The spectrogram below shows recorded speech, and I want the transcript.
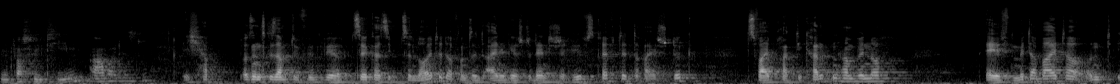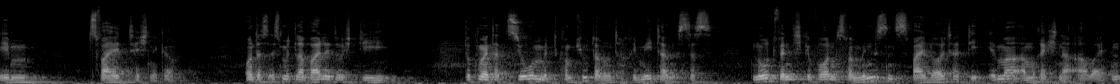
Mit was für einem Team arbeitest du? Ich habe, also insgesamt sind wir circa 17 Leute, davon sind einige studentische Hilfskräfte, drei Stück. Zwei Praktikanten haben wir noch, elf Mitarbeiter und eben zwei Techniker. Und das ist mittlerweile durch die Dokumentation mit Computern und Tachymetern ist das notwendig geworden, dass man mindestens zwei Leute hat, die immer am Rechner arbeiten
